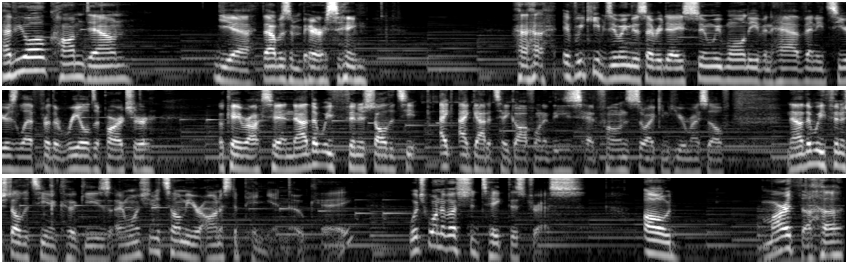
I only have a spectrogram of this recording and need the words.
Have you all calmed down? Yeah, that was embarrassing. if we keep doing this every day, soon we won't even have any tears left for the real departure. Okay, Roxanne, now that we've finished all the tea... I, I gotta take off one of these headphones so I can hear myself. Now that we've finished all the tea and cookies, I want you to tell me your honest opinion, okay? Which one of us should take this dress? Oh, Martha.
